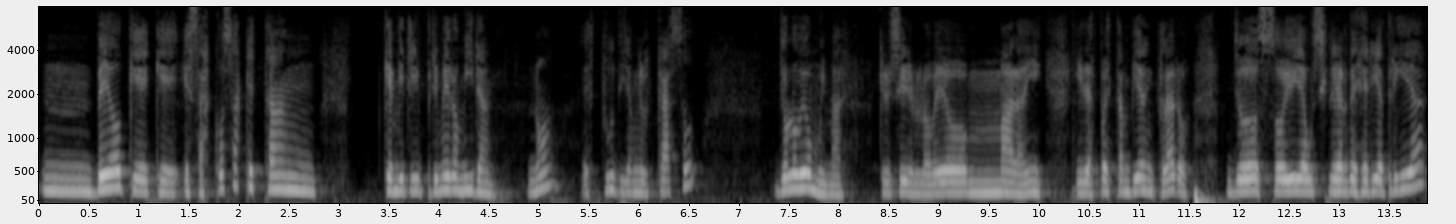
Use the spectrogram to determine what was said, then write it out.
mm, veo que, que esas cosas que están, que primero miran, ¿no? Estudian el caso, yo lo veo muy mal. Quiero decir, lo veo mal ahí. Y después también, claro, yo soy auxiliar de geriatría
